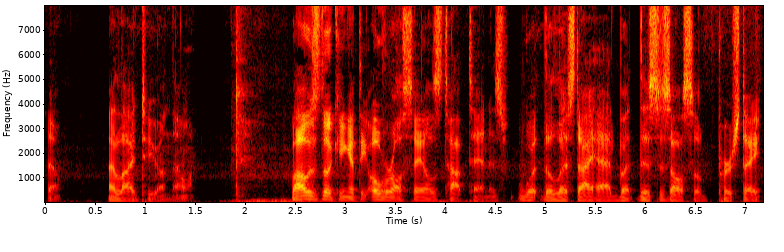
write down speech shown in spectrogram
so I lied to you on that one. Well, I was looking at the overall sales top ten is what the list I had, but this is also per state.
